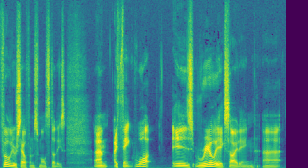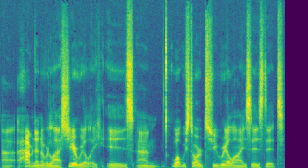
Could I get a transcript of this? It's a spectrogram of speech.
fool yourself from small studies. Um, I think what is really exciting uh, uh, happening over the last year really is um, what we started to realize is that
